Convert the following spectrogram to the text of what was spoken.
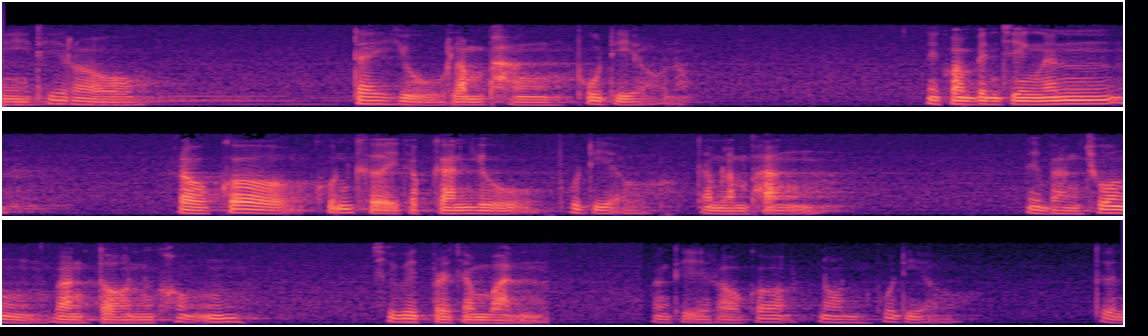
ณีที่เราได้อยู่ลำพังผู้เดียวเนาะในความเป็นจริงนั้น เราก็คุ้นเคยกับการอยู่ผู้เดียวตามลำพัง ในบางช่วงบางตอนของชีวิตประจำวัน บางทีเราก็นอนผู้เดียว ตื่น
